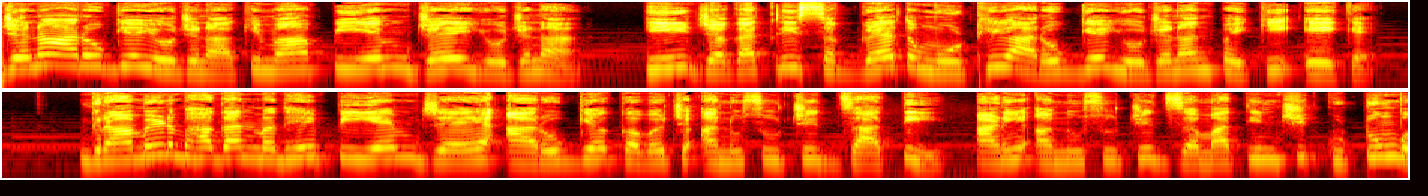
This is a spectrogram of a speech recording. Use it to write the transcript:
जन आरोग्य योजना किंवा पी एम जय योजना ही जगातली सगळ्यात मोठी आरोग्य योजनांपैकी एक आहे. ग्रामीण भागांमध्ये पीएम जय आरोग्य कवच अनुसूचित जाती आणि अनुसूचित जमातींची कुटुंब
